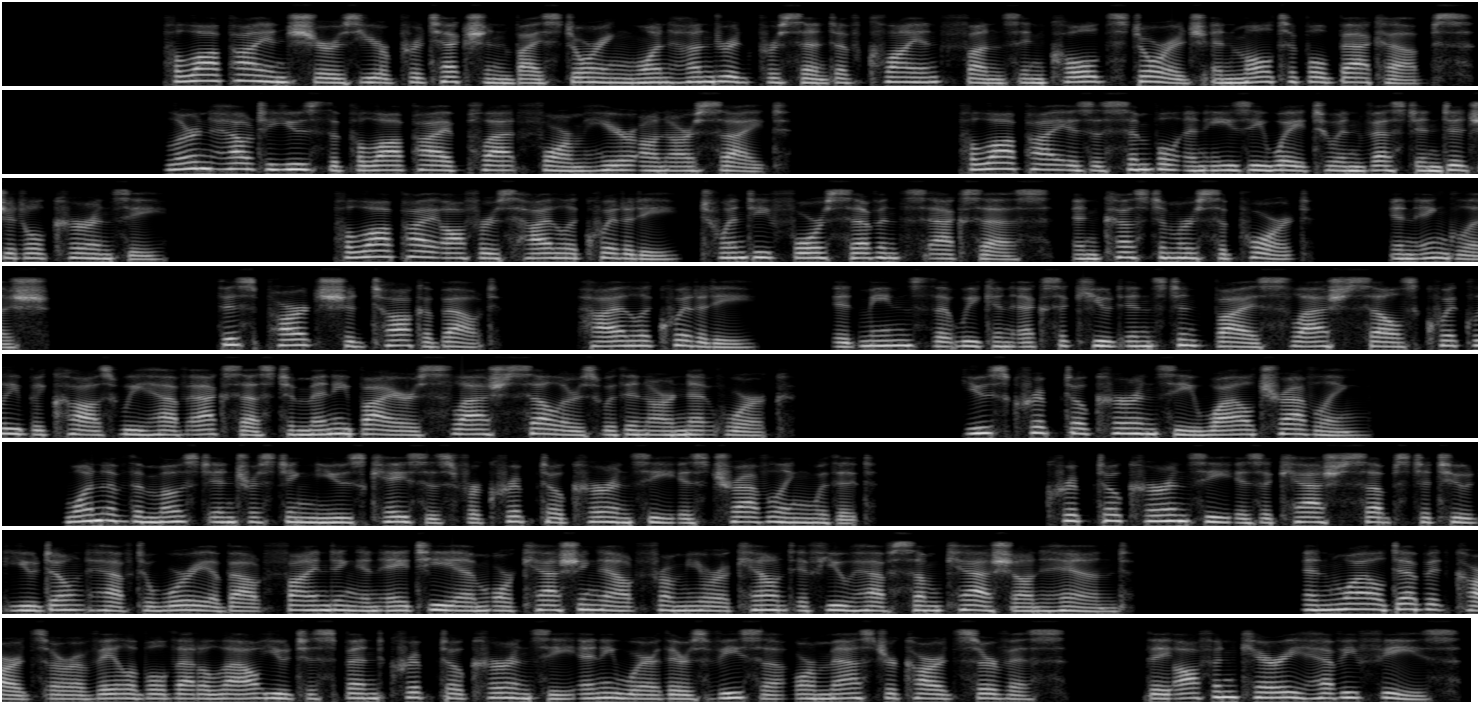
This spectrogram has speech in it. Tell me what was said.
Pallapay ensures your protection by storing 100% of client funds in cold storage and multiple backups. Learn how to use the Pallapay platform here on our site. Pallapay is a simple and easy way to invest in digital currency. Pallapay offers high liquidity, 24/7 access, and customer support, in English. This part should talk about high liquidity. It means that we can execute instant buys slash sells quickly because we have access to many buyers slash sellers within our network. Use cryptocurrency while traveling. One of the most interesting use cases for cryptocurrency is traveling with it. Cryptocurrency is a cash substitute you don't have to worry about finding an ATM or cashing out from your account if you have some cash on hand. And while debit cards are available that allow you to spend cryptocurrency anywhere there's Visa or MasterCard service, they often carry heavy fees.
